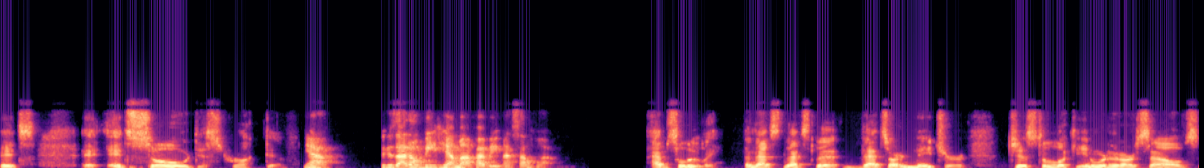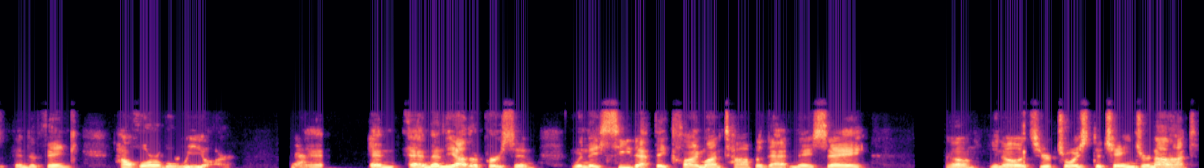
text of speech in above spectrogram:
It's it, it's so destructive. Yeah. Because I don't beat him up, I beat myself up. Absolutely. And that's that's the that's our nature, just to look inward at ourselves and to think how horrible we are. Yeah. And and, and then the other person, when they see that, they climb on top of that and they say, Well, you know, it's your choice to change or not.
